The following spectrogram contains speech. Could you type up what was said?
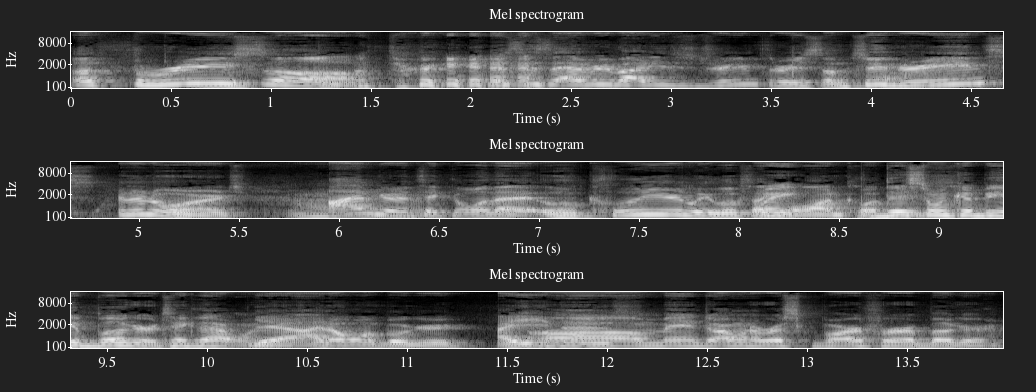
a threesome. Three. this is everybody's dream threesome. Two greens and an orange. Oh, I'm gonna take the one that clearly looks like Wait, lawn clippings. this one could be a booger. Take that one. Yeah, I don't want booger. I eat Oh those. man, do I want to risk barf or a booger?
